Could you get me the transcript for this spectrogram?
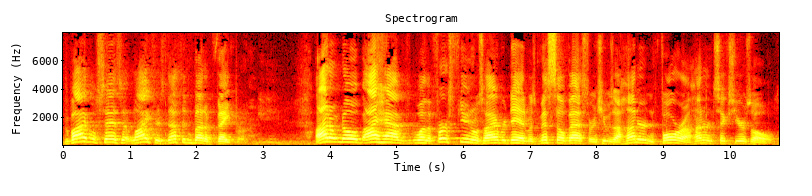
The Bible says that life is nothing but a vapor. I don't know. I have one of the first funerals I ever did was Miss Sylvester, and she was 104 or 106 years old.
